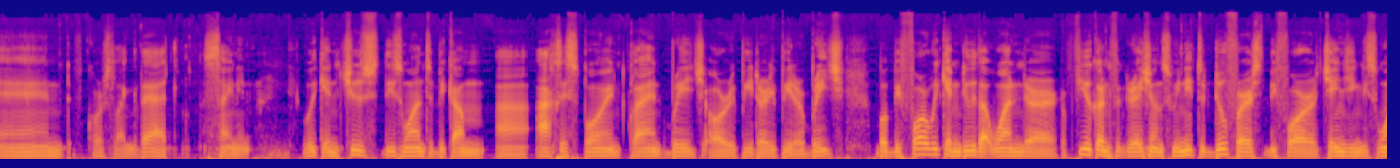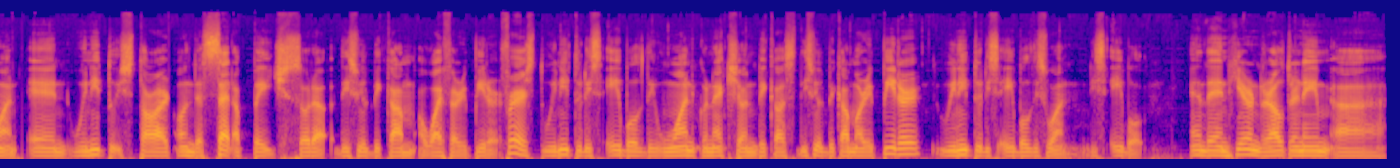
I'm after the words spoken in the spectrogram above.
and of course like that sign in we can choose this one to become uh, access point client bridge or repeater repeater bridge. But before we can do that one there are a few configurations we need to do first before changing this one. And we need to start on the setup page so that this will become a Wi-Fi repeater. First we need to disable the WAN connection because this will become a repeater. We need to disable this one. Disable. And then here in the router name uh,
